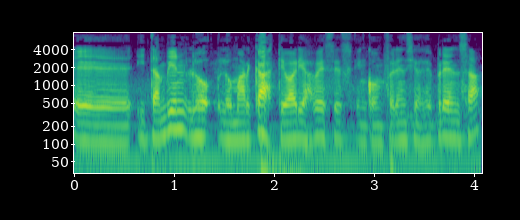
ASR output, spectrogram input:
eh, y también lo, lo, marcaste varias veces en conferencias de prensa,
